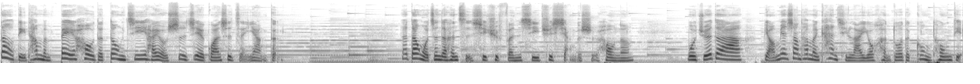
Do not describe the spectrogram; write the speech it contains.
到底他们背后的动机还有世界观是怎样的？那当我真的很仔细去分析、去想的时候呢，我觉得啊，表面上他们看起来有很多的共通点，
